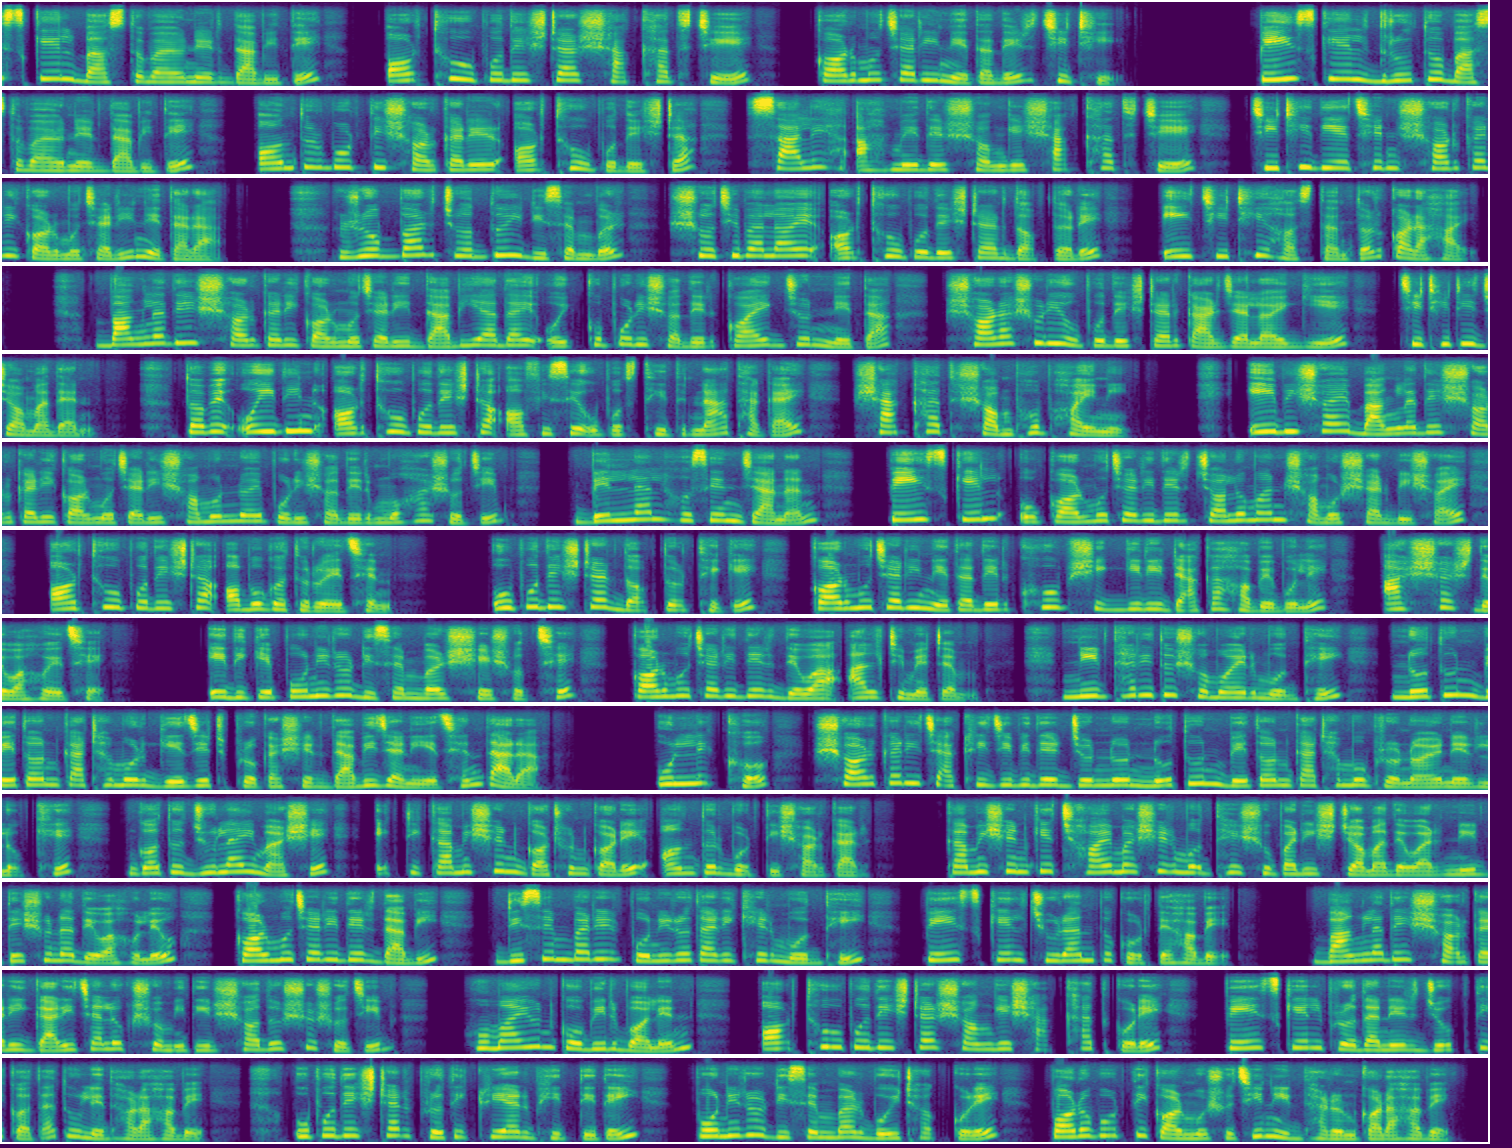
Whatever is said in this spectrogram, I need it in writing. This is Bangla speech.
স্কেল বাস্তবায়নের দাবিতে অর্থ উপদেষ্টার সাক্ষাৎ চেয়ে কর্মচারী নেতাদের চিঠি। পে স্কেল দ্রুত বাস্তবায়নের দাবিতে অন্তর্বর্তী সরকারের অর্থ উপদেষ্টা সালেহ আহমেদের সঙ্গে সাক্ষাৎ চেয়ে চিঠি দিয়েছেন সরকারি কর্মচারী নেতারা। রোববার চোদ্দই ডিসেম্বর সচিবালয়ে অর্থ উপদেষ্টার দপ্তরে এই চিঠি হস্তান্তর করা হয়। বাংলাদেশ সরকারি কর্মচারী দাবি আদায় ঐক্য পরিষদের কয়েকজন নেতা সরাসরি উপদেষ্টার কার্যালয়ে গিয়ে চিঠিটি জমা দেন। তবে ওই দিন অর্থ উপদেষ্টা অফিসে উপস্থিত না থাকায় সাক্ষাৎ সম্ভব হয়নি। এই বিষয়ে বাংলাদেশ সরকারি কর্মচারী সমন্বয় পরিষদের মহাসচিব বেল্লাল হোসেন জানান, পে স্কেল ও কর্মচারীদের চলমান সমস্যার বিষয়ে অর্থ উপদেষ্টা অবগত রয়েছেন। উপদেষ্টার দপ্তর থেকে কর্মচারী নেতাদের খুব শিগগিরই ডাকা হবে বলে আশ্বাস দেওয়া হয়েছে। এদিকে পনেরো ডিসেম্বর শেষ হচ্ছে কর্মচারীদের দেওয়া আলটিমেটাম। নির্ধারিত সময়ের মধ্যেই নতুন বেতন কাঠামোর গেজেট প্রকাশের দাবি জানিয়েছেন তারা। উল্লেখ্য, সরকারি চাকরিজীবীদের জন্য নতুন বেতন কাঠামো প্রণয়নের লক্ষ্যে গত জুলাই মাসে একটি কমিশন গঠন করে অন্তর্বর্তী সরকার। কমিশনকে ছয় মাসের মধ্যে সুপারিশ জমা দেওয়ার নির্দেশনা দেওয়া হলেও কর্মচারীদের দাবি, ডিসেম্বরের পনেরো তারিখের মধ্যেই পে স্কেল চূড়ান্ত করতে হবে। বাংলাদেশ সরকারি গাড়িচালক সমিতির সদস্য সচিব হুমায়ুন কবির বলেন, অর্থ উপদেষ্টার সঙ্গে সাক্ষাৎ করে পে স্কেল প্রদানের যৌক্তিকতা তুলে ধরা হবে। উপদেষ্টার প্রতিক্রিয়ার ভিত্তিতেই পনেরো ডিসেম্বর বৈঠক করে পরবর্তী কর্মসূচি নির্ধারণ করা হবে।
